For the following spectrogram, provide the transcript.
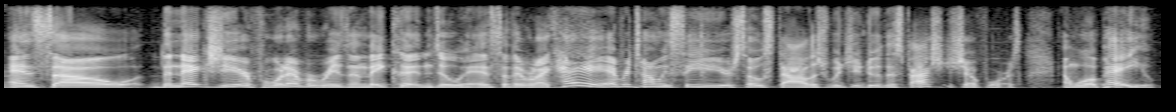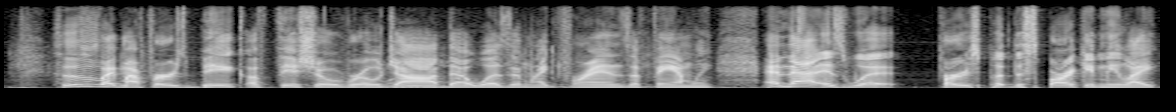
And so the next year, for whatever reason, they couldn't do it. And so they were like, hey, every time we see you, you're so stylish. Would you do this fashion show for us? And we'll pay you. So this was like my first big official real job that wasn't like friends or family. And that is what first put the spark in me like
